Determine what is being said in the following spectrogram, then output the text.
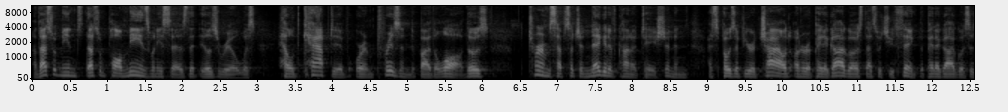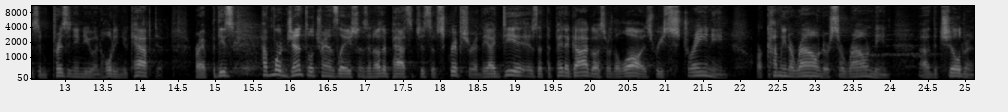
Now that's what means that's what Paul means when he says that Israel was held captive or imprisoned by the law. Those terms have such a negative connotation, and I suppose if you're a child under a pedagogos, that's what you think. The pedagogos is imprisoning you and holding you captive, right? But these have more gentle translations in other passages of Scripture, and the idea is that the pedagogos or the law is restraining or coming around or surrounding uh, the children.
